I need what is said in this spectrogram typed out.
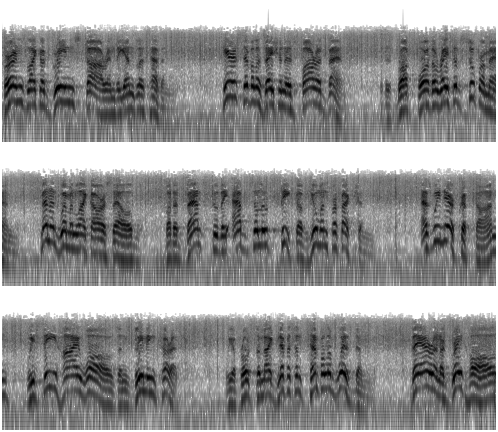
burns like a green star in the endless heavens. Here, civilization is far advanced. It has brought forth a race of supermen, men and women like ourselves, but advanced to the absolute peak of human perfection. As we near Krypton, we see high walls and gleaming turrets. We approach the magnificent Temple of Wisdom. There, in a great hall,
